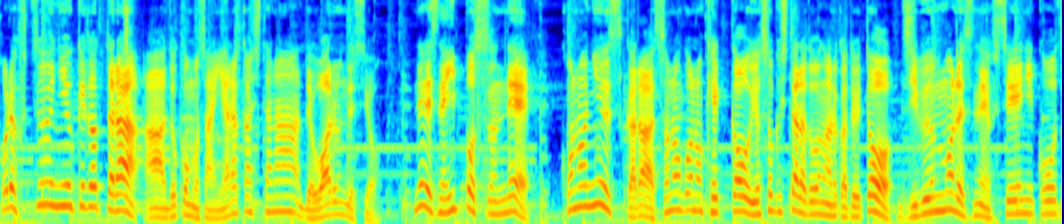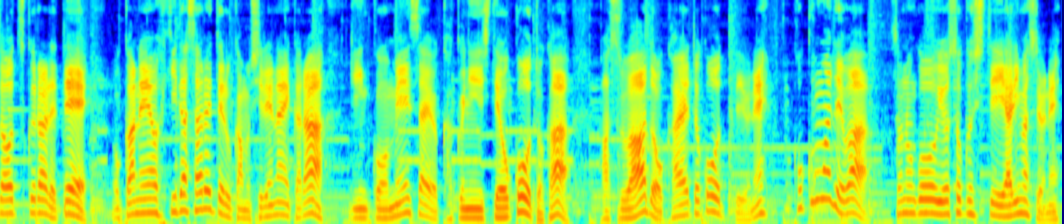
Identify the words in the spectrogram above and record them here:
これ普通に受け取ったら、ああ、ドコモさんやらかしたなーで終わるんですよ。でですね、一歩進んで、このニュースからその後の結果を予測したらどうなるかというと自分もですね不正に口座を作られてお金を引き出されてるかもしれないから銀行明細を確認しておこうとかパスワードを変えとこうっていうね。ここまではその後を予測してやりますよね。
